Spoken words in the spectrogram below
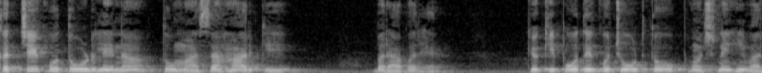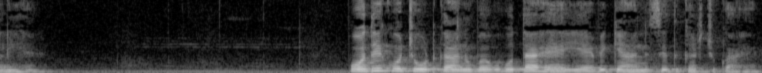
कच्चे को तोड़ लेना तो मांसाहार के बराबर है, क्योंकि पौधे को चोट तो पहुँचने ही वाली है। पौधे को चोट का अनुभव होता है, यह विज्ञान सिद्ध कर चुका है।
